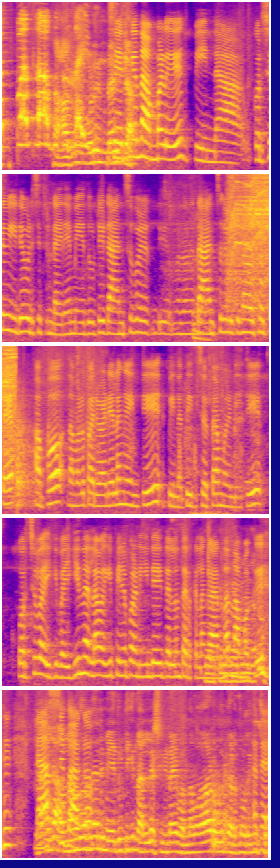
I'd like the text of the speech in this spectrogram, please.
എപ്പ അത് മോൾ ഉണ്ടായിട്ടില്ല ശരിക്കും നമ്മൾ പിന്നെ കുറച്ച് വീഡിയോ പിടിച്ചിട്ടുണ്ടായിനെ. മേതൂട്ടി ഡാൻസ് ഡാൻസ് കളിക്കുന്ന ദിവസത്തെ. അപ്പോൾ നമ്മൾ പരിപാടിയെല്ലാം കഴിഞ്ഞിട്ട് പിന്നെ തിരിച്ചെത്താൻ വേണ്ടിയിട്ട് കുറച്ച് വൈകി വൈകി എന്നല്ല വൈകി പിന്നെ പണീന്റെ ഇതെല്ലാം തിരക്കെല്ലാം കാരണം നമുക്ക് ലാസ്റ്റ് ഭാഗം അതെ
